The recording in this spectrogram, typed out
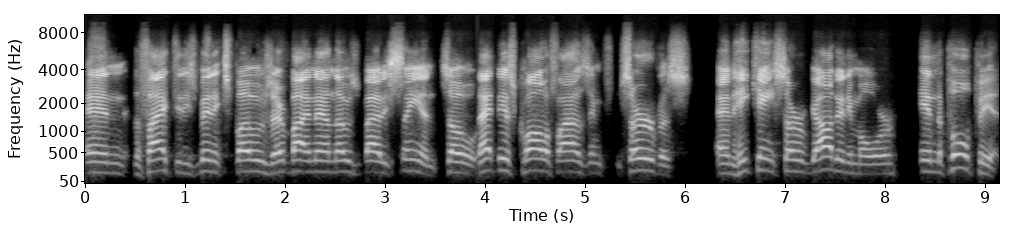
And the fact that he's been exposed, everybody now knows about his sin. So that disqualifies him from service and he can't serve God anymore in the pulpit.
